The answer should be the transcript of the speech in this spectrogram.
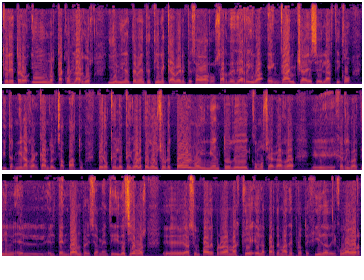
Querétaro y unos tacos largos y evidentemente tiene que haber empezado a rozar desde arriba, engancha ese elástico y termina arrancando el zapato. Pero que le pegó, le pegó y sobre todo el movimiento de cómo se agarra eh, Martín el, el, tendón precisamente. Y decíamos eh, hace un par de programas que es la parte más desprotegida del jugador,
